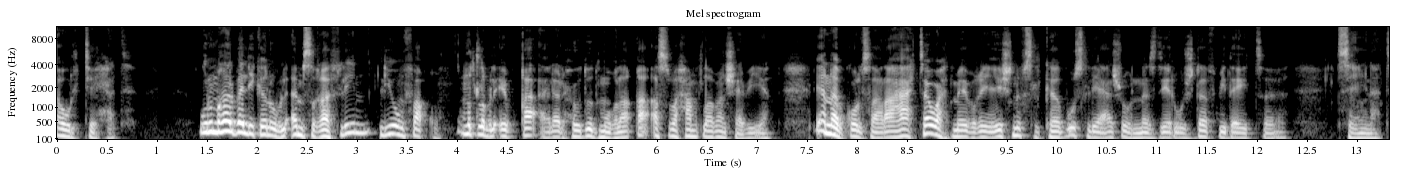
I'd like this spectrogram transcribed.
أو الاتحاد. والمغاربة اللي كانوا بالأمس غافلين اليوم فاقوا. مطلب الإبقاء على الحدود مغلقة أصبح مطلبا شعبيا. لأن بكل صراحة حتى واحد ما يبغي يعيش نفس الكابوس اللي عاشوه الناس ديال وجده في بداية التسعينات.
